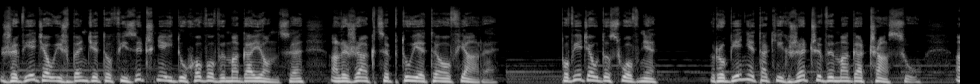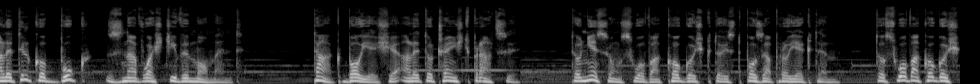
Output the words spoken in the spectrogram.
że wiedział, iż będzie to fizycznie i duchowo wymagające, ale że akceptuje tę ofiarę. Powiedział dosłownie: Robienie takich rzeczy wymaga czasu, ale tylko Bóg zna właściwy moment. Tak, boję się, ale to część pracy. To nie są słowa kogoś, kto jest poza projektem. To słowa kogoś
